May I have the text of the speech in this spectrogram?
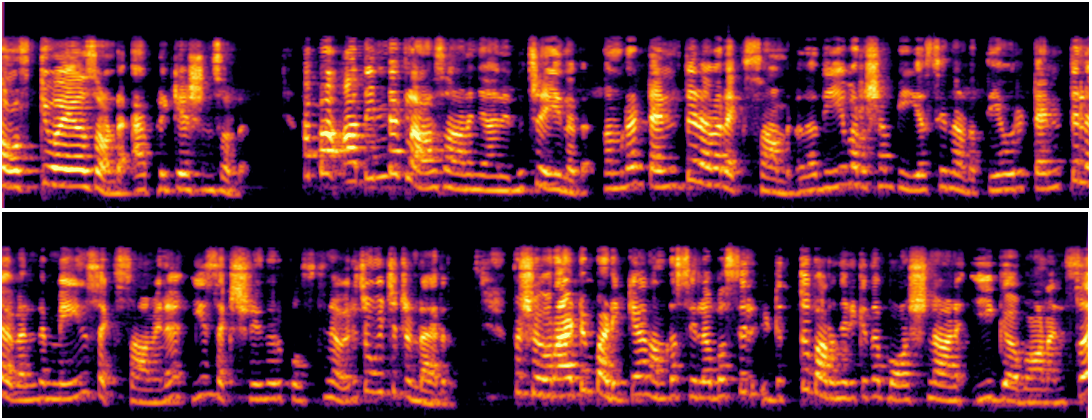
സോഫ്റ്റ്വെയർസ് ഉണ്ട് ആപ്ലിക്കേഷൻസ് ഉണ്ട്. അപ്പൊ അതിന്റെ ക്ലാസ് ആണ് ഞാൻ ഇന്ന് ചെയ്യുന്നത്. നമ്മുടെ ടെൻത്ത് ലെവൽ എക്സാമിന് അതായത് ഈ വർഷം പി എസ് സി നടത്തിയ ഒരു ടെൻത്ത് ലെവലിന്റെ മെയിൻസ് എക്സാമിന് ഈ സെക്ഷനിൽ നിന്ന് ഒരു ക്വസ്റ്റ്യൻ അവർ ചോദിച്ചിട്ടുണ്ടായിരുന്നു. അപ്പൊ ഷുവറായിട്ടും പഠിക്കുക നമ്മുടെ സിലബസിൽ എടുത്തു പറഞ്ഞിരിക്കുന്ന പോർഷൻ ആണ് ഈ ഗവേണൻസ്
